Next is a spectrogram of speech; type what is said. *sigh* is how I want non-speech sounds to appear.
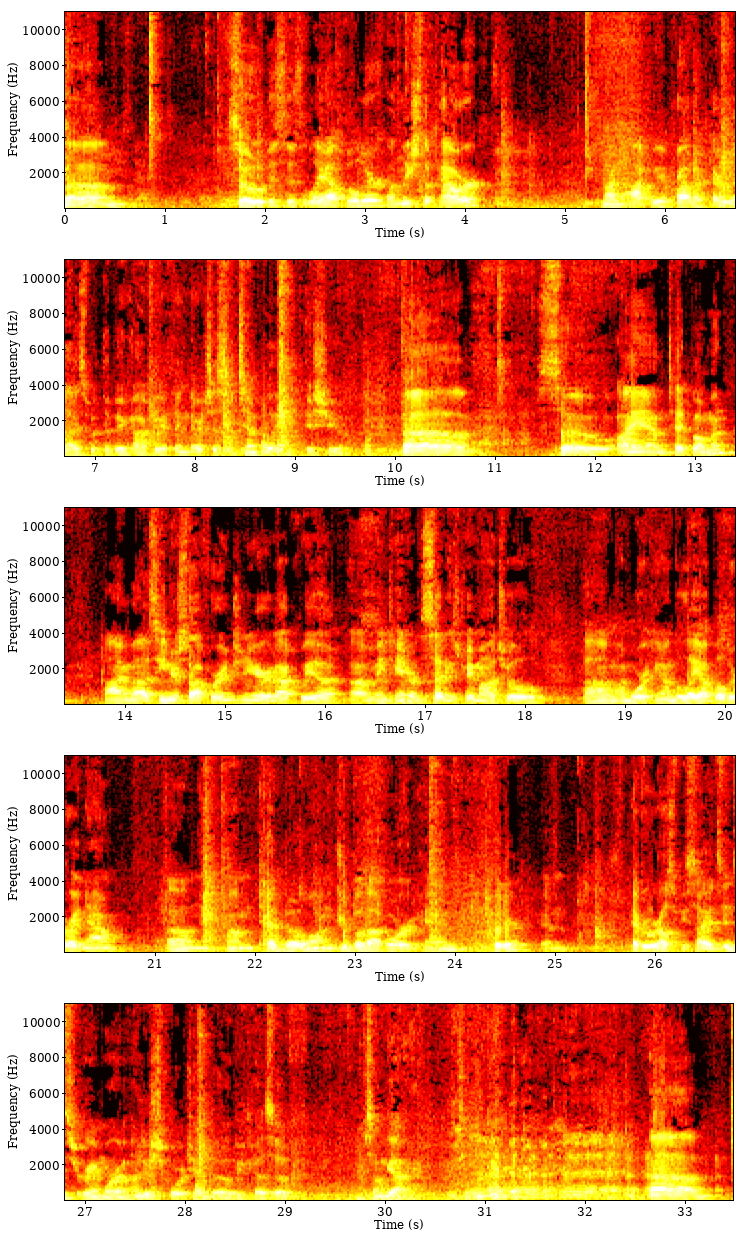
Um, so this is Layout Builder, Unleash the Power. Not an Acquia product, I realize with the big Acquia thing there, it's just a template issue. Um, so I am Ted Bowman. I'm a senior software engineer at Acquia, maintainer of the settings tray module. Um, I'm working on the layout builder right now. Um, I'm Ted Bow on Drupal.org and Twitter and everywhere else besides Instagram where I'm underscore Ted Bow because of some guy. um,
